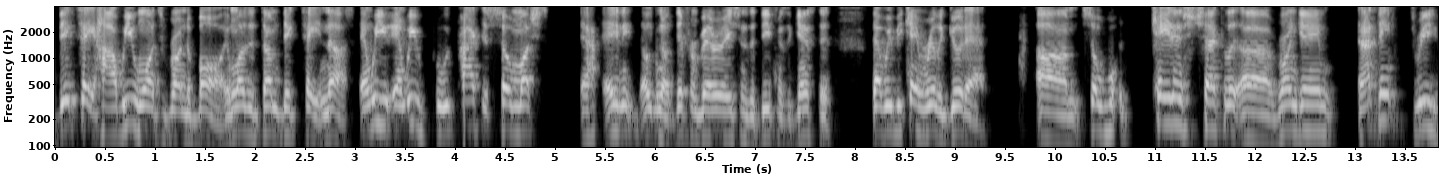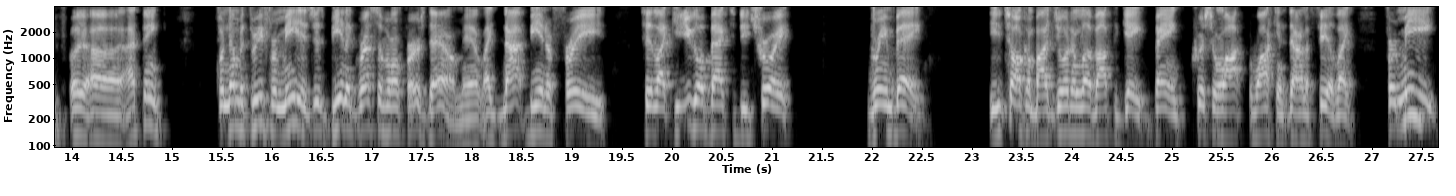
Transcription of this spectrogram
dictate how we want to run the ball. It wasn't them dictating us, and we and we we practiced so much, any you know, different variations of defense against it that we became really good at. Um, so cadence check uh, run game. And I think three, uh, I think for number three for me is just being aggressive on first down, man. Like not being afraid to like you go back to Detroit, Green Bay. You talking about Jordan Love out the gate, bang, Christian Watkins down the field. Like for me,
